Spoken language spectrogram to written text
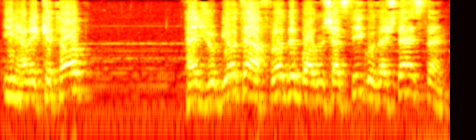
این همه کتاب تجربیات افراد بازنشسته گذشته هستند.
